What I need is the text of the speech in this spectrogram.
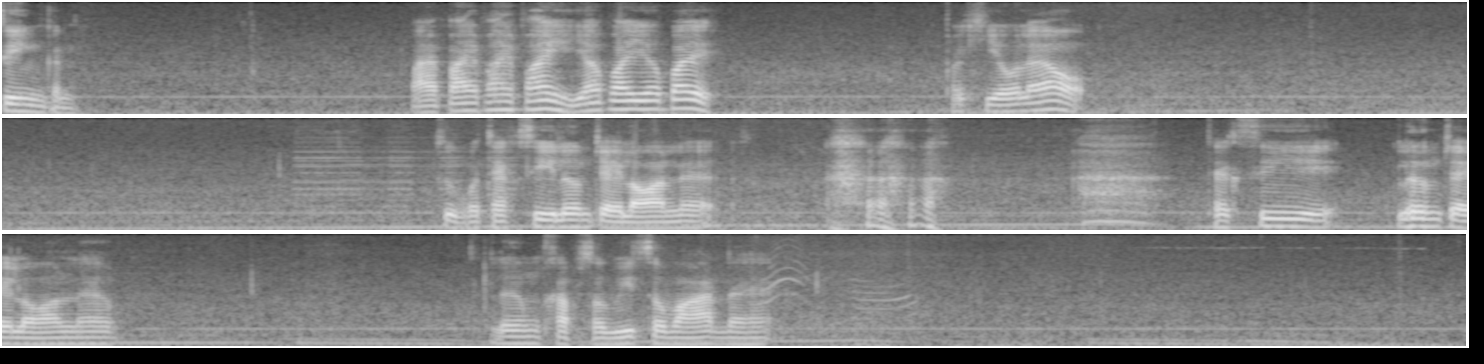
ซิ่งกัน ไปไปไปไปอย่าไปอย่าไปไฟเขียวแล้วรู้สึกว่าแท็กซี่เริ่มใจร้อนแล้ว แท็กซี่เริ่มใจร้อนแล้ว เริ่มขับสวิตช์สวาร์ทแล้วฮะโ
